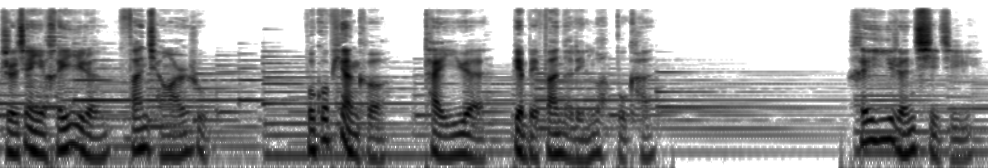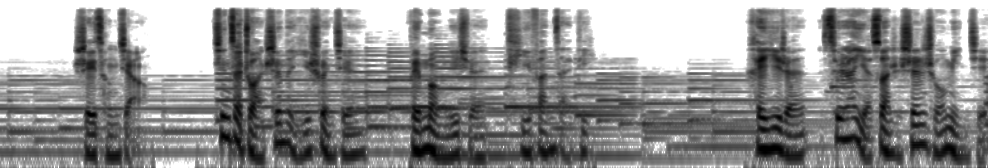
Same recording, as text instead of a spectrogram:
只见一黑衣人翻墙而入，不过片刻，太医院便被翻得凌乱不堪。黑衣人气急，谁曾想，竟在转身的一瞬间，被孟离玄踢翻在地。黑衣人虽然也算是身手敏捷，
